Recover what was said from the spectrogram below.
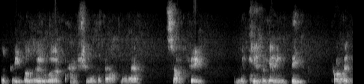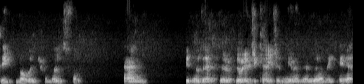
the people who were passionate about their subject. And the kids were getting deep, proper deep knowledge from those folks and you know their, their, their education here and their learning here,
